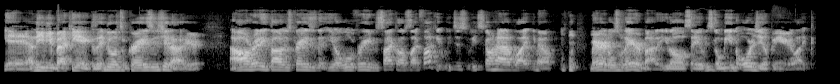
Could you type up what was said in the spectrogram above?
yeah, I need to get back in because they doing some crazy shit out here. I already thought it was crazy that you know Wolverine and Cyclops like fuck it, we just we just gonna have like you know maritals with everybody. You know what I'm saying? We just gonna be in the orgy up in here. Like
